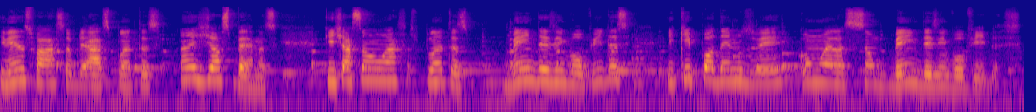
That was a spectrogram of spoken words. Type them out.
iremos falar sobre as plantas angiospermas, que já são as plantas bem desenvolvidas e que podemos ver como elas são bem desenvolvidas,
